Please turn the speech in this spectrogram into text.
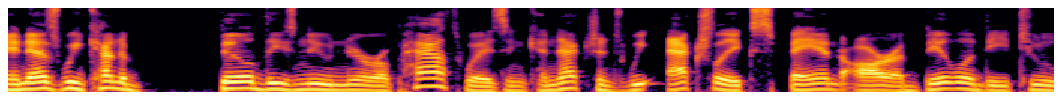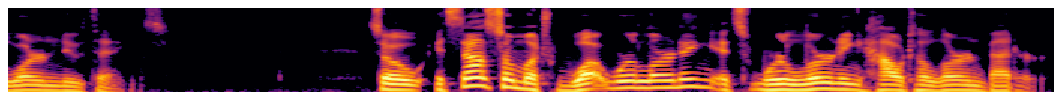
And as we kind of build these new neural pathways and connections, we actually expand our ability to learn new things. So it's not so much what we're learning, it's we're learning how to learn better.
